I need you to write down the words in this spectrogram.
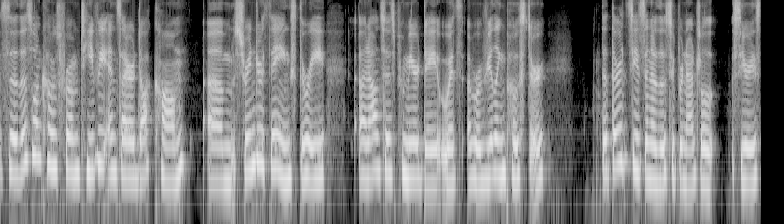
so this one comes from TVInsider.com. Um, Stranger Things 3 announces premiere date with a revealing poster. The third season of the Supernatural series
